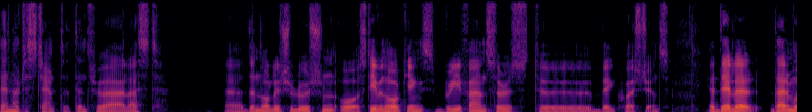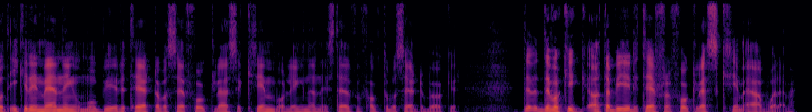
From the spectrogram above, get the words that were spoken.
Den hørtes stremt ut. Den tror jeg jeg har lest. Uh, The Knowledge Illusion og Stephen Hawkings Brief Answers to Big Questions. Jeg deler derimot ikke din mening om å bli irritert av å se folk lese krim og lignende i stedet for faktabaserte bøker. Det, det var ikke at jeg blir irritert for at folk leser krim, ja, whatever.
